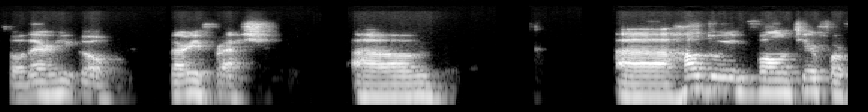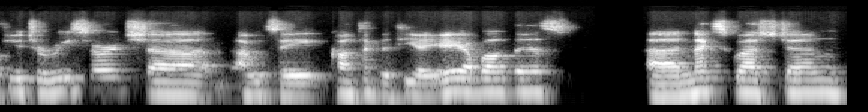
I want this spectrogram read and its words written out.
So there you go. Very fresh. Um, uh, how do we volunteer for future research? Uh, I would say contact the TAA about this. Uh, next question.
